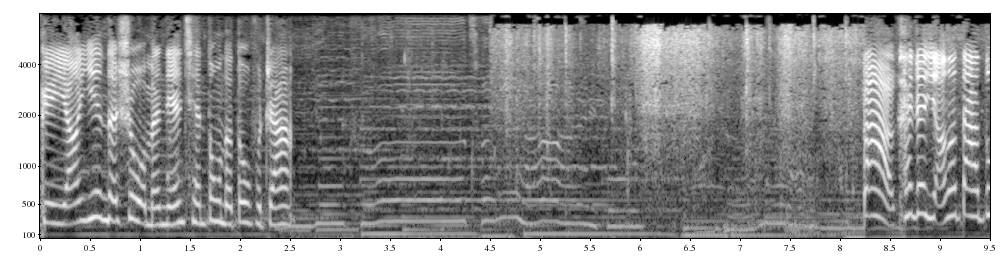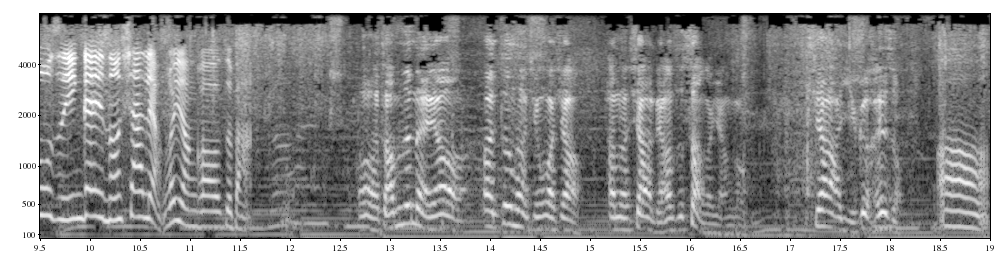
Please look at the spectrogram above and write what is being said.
给羊印的是我们年前冻的豆腐渣。看这羊的大肚子，应该也能下两个羊羔子吧？啊，咱们的奶羊按正常情况下，它能下两至三个羊羔，下一个很少。哦，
